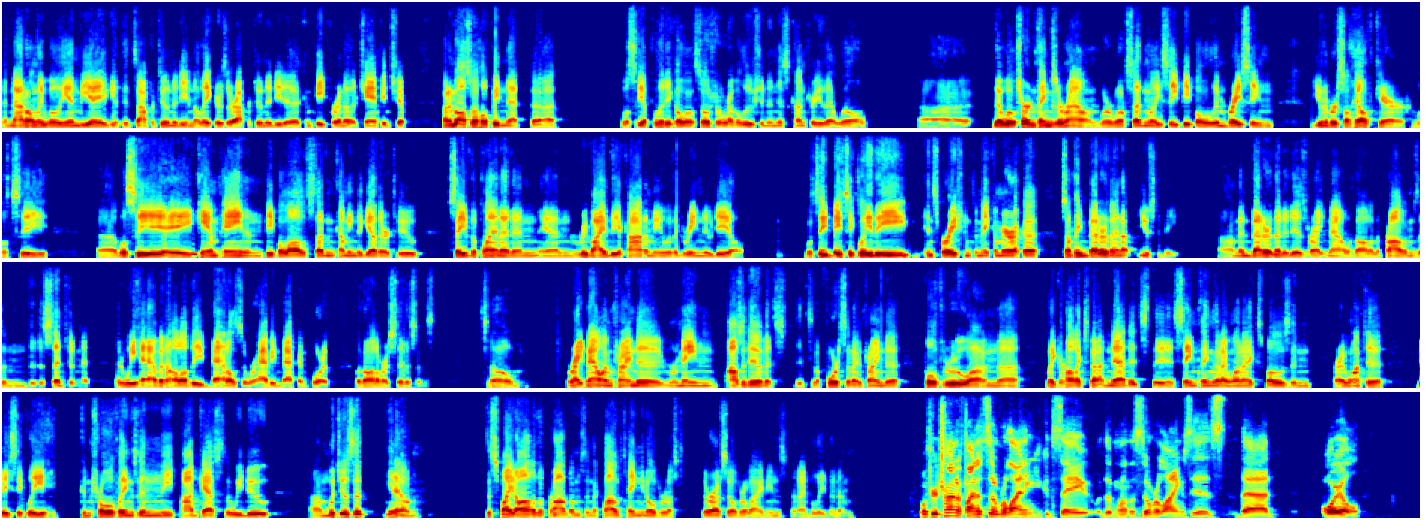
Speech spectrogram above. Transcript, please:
that not only will the NBA get its opportunity and the Lakers their opportunity to compete for another championship, but I'm also hoping that uh, we'll see a political and social revolution in this country that will uh, that will turn things around, where we'll suddenly see people embracing universal health care. We'll see uh, we'll see a campaign and people all of a sudden coming together to save the planet and and revive the economy with a green new deal we'll see basically the inspiration to make america something better than it used to be um, and better than it is right now with all of the problems and the dissension that, that we have and all of the battles that we're having back and forth with all of our citizens so right now i'm trying to remain positive it's it's the force that i'm trying to pull through on uh, Lakerholics.net. It's the same thing that I want to expose and or I want to basically control things in the podcasts that we do, um, which is that you know, despite all of the problems and the clouds hanging over us, there are silver linings, and I believe in them. Well, if you're trying to find a silver lining, you could say that one of the silver linings is that oil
